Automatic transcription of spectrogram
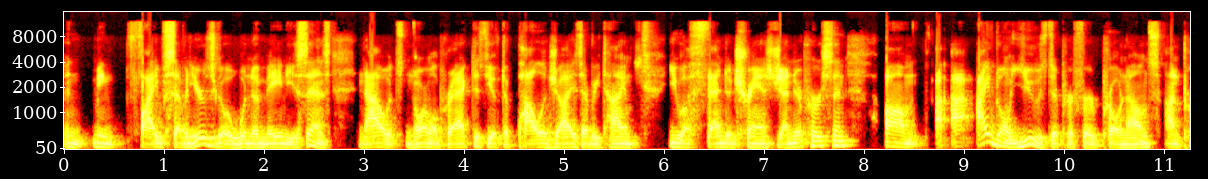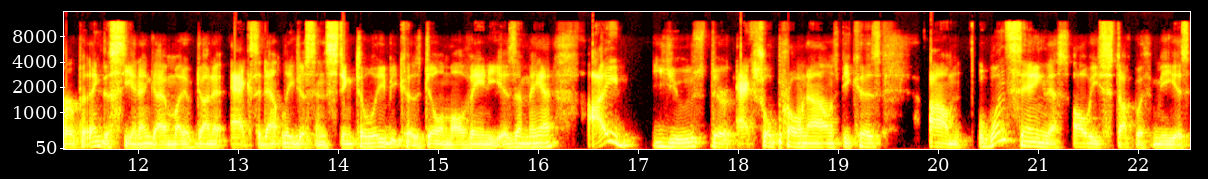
and I mean, five, seven years ago, it wouldn't have made any sense. Now it's normal practice. You have to apologize every time you offend a transgender person. Um, I, I, don't use their preferred pronouns on purpose. I think the CNN guy might have done it accidentally, just instinctively, because Dylan Mulvaney is a man. I use their actual pronouns because um, one saying that's always stuck with me is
